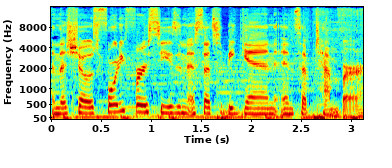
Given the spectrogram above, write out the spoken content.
and the show's 41st season is set to begin in September.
